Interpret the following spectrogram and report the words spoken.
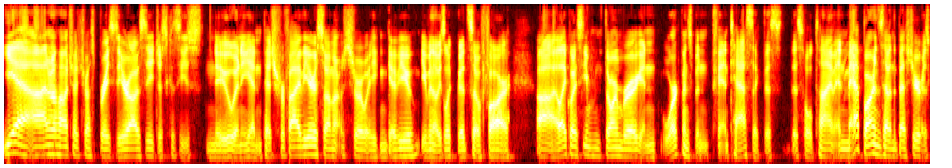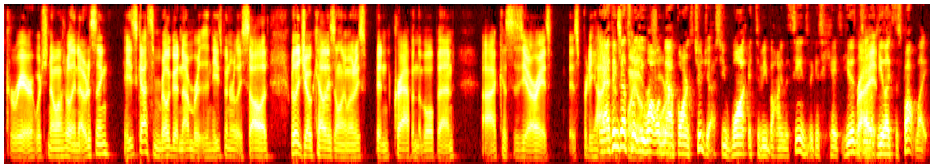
Yeah, I don't know how much I trust Brasier, obviously, just because he's new and he hadn't pitched for five years, so I'm not sure what he can give you, even though he's looked good so far. Uh, I like what I've seen from Thornburg, and Workman's been fantastic this this whole time. And Matt Barnes is having the best year of his career, which no one's really noticing. He's got some real good numbers, and he's been really solid. Really, Joe Kelly's the only one who's been crap in the bullpen because uh, his ERA is is pretty high. And I think that's what you want four. with Matt Barnes too, Jess. You want it to be behind the scenes because he hates, he doesn't right. like he likes the spotlight,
